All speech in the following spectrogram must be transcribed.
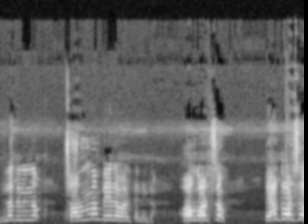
ಇಲ್ಲದ ನಿನ್ನ ಚರ್ಮ ಬೇರೆ ಮಾಡ್ತಾನೆ ಈಗ ಹೋಗಿ ಒರ್ಸು ಬೇಗ ಒರ್ಸು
